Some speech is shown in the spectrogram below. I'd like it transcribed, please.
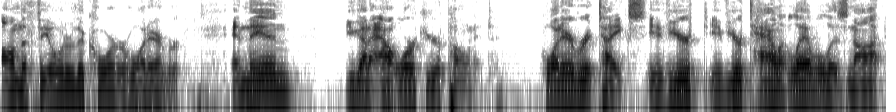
on the field or the court or whatever. And then you got to outwork your opponent, whatever it takes. If your if your talent level is not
